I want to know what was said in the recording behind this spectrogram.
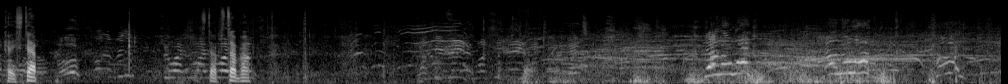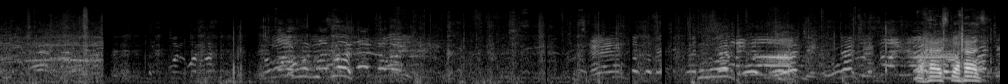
Okay, step. Step, step up. Yellow one! Yellow one! No hands, no hands.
